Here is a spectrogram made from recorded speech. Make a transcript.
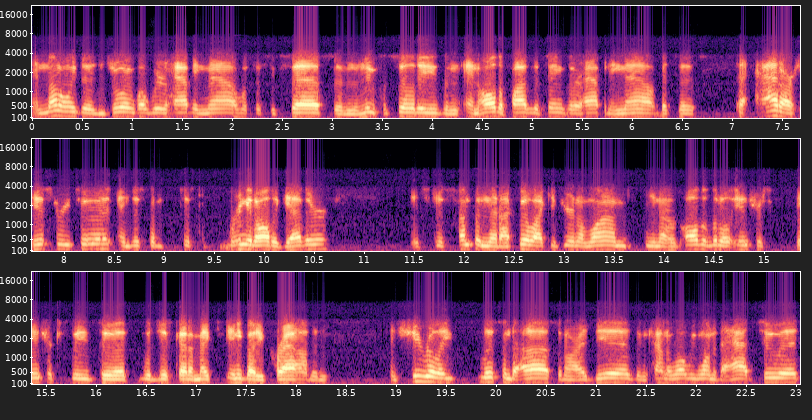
and not only to enjoy what we're having now with the success and the new facilities and, and all the positive things that are happening now, but to to add our history to it and just to just bring it all together. It's just something that I feel like if you're an alum, you know, all the little interest, intricacies to it would just kind of make anybody proud. And and she really listened to us and our ideas and kind of what we wanted to add to it.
